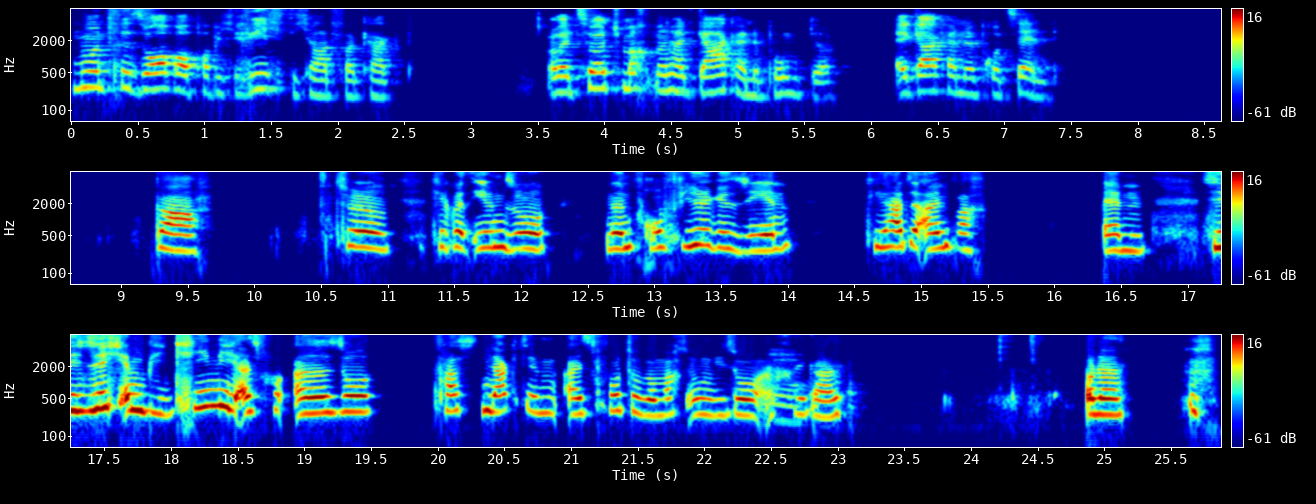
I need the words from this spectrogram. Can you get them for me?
Nur in Tresorraub habe ich richtig hart verkackt. Aber in Search macht man halt gar keine Punkte. Äh, gar keine Prozent. Bah. Entschuldigung. Ich habe gerade eben so ein Profil gesehen. die hatte einfach ähm, sie sich im Bikini als also so fast nackt im, als Foto gemacht, irgendwie so, ach egal. Oder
